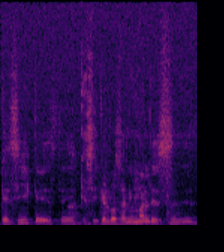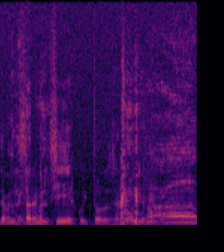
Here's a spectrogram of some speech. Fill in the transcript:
que sí, que este, Ah, que sí. que los animales eh, deben de estar en el circo y todo ese rollo, ¿no? Ah,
